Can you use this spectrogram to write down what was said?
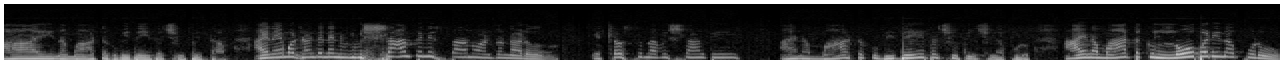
ఆయన మాటకు విధేయత చూపిద్దాం. ఆయన ఏమంటుంటే నేను మీకు విశ్రాంతిని ఇస్తాను అంటున్నాడు. ఎట్లా వస్తుంది విశ్రాంతి? ఆయన మాటకు విధేయత చూపించినప్పుడు ఆయన మాటకు లోబడినప్పుడు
